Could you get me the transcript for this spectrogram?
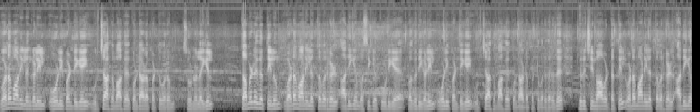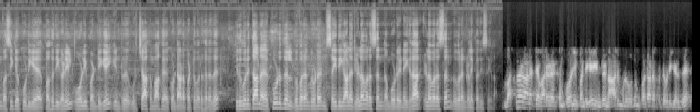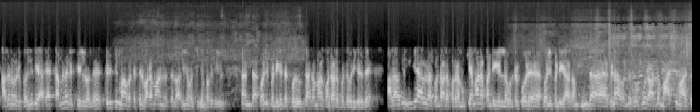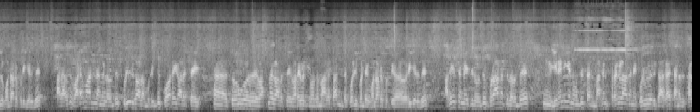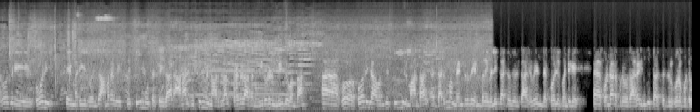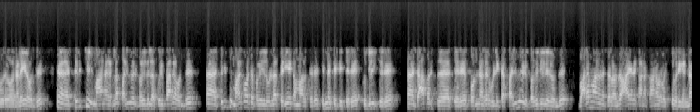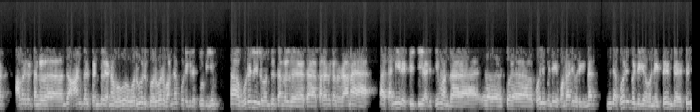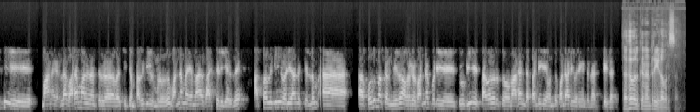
வட மாநிலங்களில் ஹோலி பண்டிகை உற்சாகமாக கொண்டாடப்பட்டு வரும் சூழ்நிலையில் தமிழகத்திலும் வட மாநிலத்தவர்கள் அதிகம் வசிக்கக்கூடிய பகுதிகளில் ஹோலி பண்டிகை உற்சாகமாக கொண்டாடப்பட்டு வருகிறது. திருச்சி மாவட்டத்தில் வட மாநிலத்தவர்கள் அதிகம் வசிக்கக்கூடிய பகுதிகளில் ஹோலி பண்டிகை இன்று உற்சாகமாக கொண்டாடப்பட்டு வருகிறது. இது குறித்தான கூடுதல் விவரங்களுடன் செய்தியாளர் இளவரசன் நம்மோடு இணைகிறார். இளவரசன் விவரங்களை பதிவு செய்யலாம். வசந்த காலத்தை வரவேற்கும் ஹோலி பண்டிகை இன்று நாடு முழுவதும் கொண்டாடப்பட்டு வருகிறது. அதன் ஒரு பகுதியாக தமிழகத்தில் வந்து திருச்சி மாவட்டத்தில் வட மாநிலத்தில் அதிகம் வசிக்கும் பகுதியில் அந்த ஹோலி பண்டிகை தற்போது உற்சாகமாக கொண்டாடப்பட்டு வருகிறது அதாவது இந்தியாவில் கொண்டாடப்படுற முக்கியமான பண்டிகைகளில் ஒன்று கோலி ஹோலி பண்டிகையாகும். இந்த விழா வந்து ஒவ்வொரு ஆண்டும் மார்ச் மாதத்தில் கொண்டாடப்படுகிறது. அதாவது வட மாநிலங்களில் வந்து குளிர்காலம் முடிந்து கோடை காலத்தை துவங்குவது வசந்த காலத்தை வரவேற்கும் விதமாகத்தான் இந்த ஹோலி பண்டிகை கொண்டாடப்பட்டு வருகிறது. அதே சமயத்தில் வந்து புராணத்தில் வந்து இரணியன் வந்து தன் மகன் பிரகலாதனை கொள்வதற்காக தனது சகோதரி கோலி மடியில் வந்து அமர வைத்து தீமூட்ட செய்தார். ஆனால் விஷ்ணுவின் ஆறுகளால் பிரகலாதன் உயிருடன் மீண்டு வந்தான். ஹோலிகா வந்து தீயில் மாண்டால் தர்மம் வென்றது என்பதை வெளிக்காட்டுவதற்காகவே இந்த கோலி பண்டிகை கொண்டாடப்படுவதாக இந்து சாஸ்திரத்தில் கூறப்பட்டு வரும் நிலையில வந்து திருச்சி மாநகரில் பல்வேறு பகுதிகளில் குறிப்பாக வந்து திருச்சி மலக்கோட்டை பகுதியில் உள்ள பெரிய கம்மாள் தெரு சின்ன செட்டி தெரு குஜிலி தெரு ஜாபர் தெரு பொன்னகர் உள்ளிட்ட பல்வேறு பகுதிகளில் வந்து வடமாநிலத்தில் வந்து ஆயிரக்கணக்கானவர் வசித்து வருகின்றனர். அவர்கள் தங்கள் வந்து ஆண்கள் பெண்கள் என ஒவ்வொரு- ஒருவருக்கு ஒருவர் வண்ணப்பொடிகளை தூவியும் உடலில் வந்து தங்கள் க- கலர் கலரான தண்ணீரை பீச்சி அடித்தும் அந்த கோழி பண்டிகை கொண்டாடி வருகின்றனர். இந்த கோழி பண்டிகை முன்னிட்டு இந்த திருச்சி மாநகரில் வட மாநிலத்தில் வசிக்கும் பகுதிகள் முழுவதும் வண்ணமயமாக காட்சியளிக்கிறது. அப்பகுதி வழியாக செல்லும் அஹ், பொதுமக்கள் மீதும் அவர்கள் வண்ணப்படி தூவி சகோதரத்துவமாக இந்த பண்டிகையை வந்து கொண்டாடி வருகின்றனர். தகவலுக்கு நன்றி இளவரசன்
